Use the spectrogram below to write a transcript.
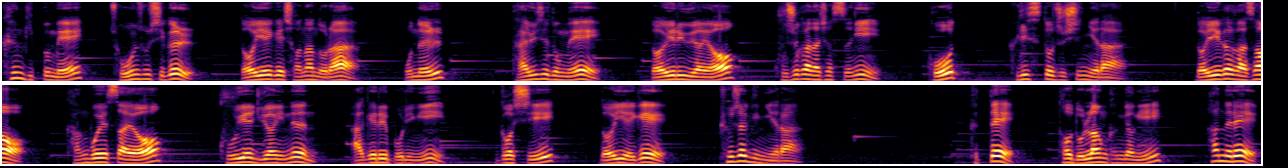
큰 기쁨의 좋은 소식을 너희에게 전하노라. 오늘 다윗의 동네에 너희를 위하여 구주가 나셨으니 곧 그리스도 주시니라. 너희가 가서 강보에 쌓여 구에 누워 있는 아기를 보리니 이것이 너희에게 표적이니라. 그때 더 놀라운 광경이 하늘에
